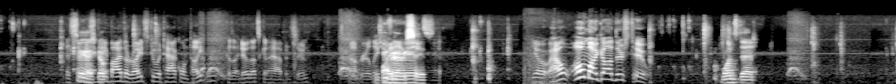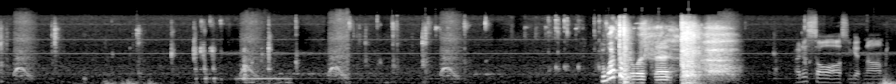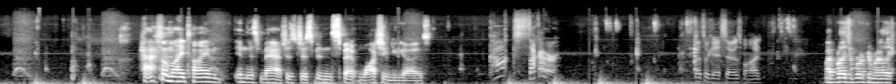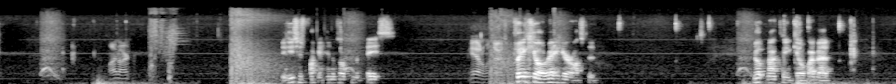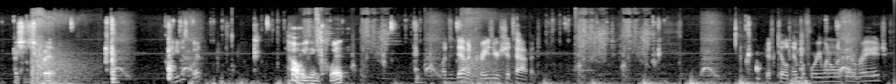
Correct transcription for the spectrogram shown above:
As Hey, soon as they buy the rights to Attack on Titan, because I know that's gonna happen soon. Not really. Two Why do you say variants. that? Yo, how? Oh my God, there's two. One's dead. What the? It was dead. I just saw Austin get nommed. Half of my time in this match has just been spent watching you guys. Cocksucker! That's okay, so is mine. My blades are broken, Riley. Mine aren't. Dude, he's just fucking hit himself in the face. Yeah, when those. Clean kill right here, Austin. Nope, not clean kill. My bad. I should just quit. Did he just quit? No, he didn't quit. What did Devin? Crazier shit's happened. Just killed him before he went on a fit of rage.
